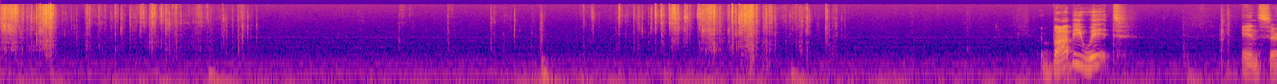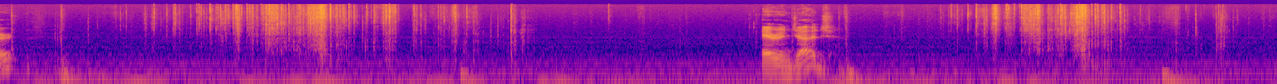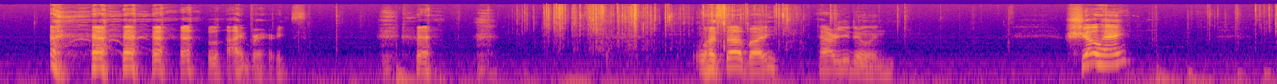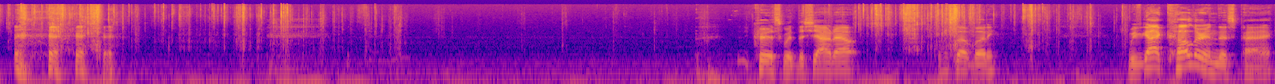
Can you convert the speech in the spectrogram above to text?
Bobby Witt, insert. Aaron Judge. Libraries. What's up, buddy? How are you doing? Shohei. Chris with the shout out. What's up, buddy? We've got color in this pack.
